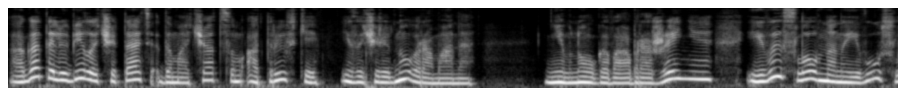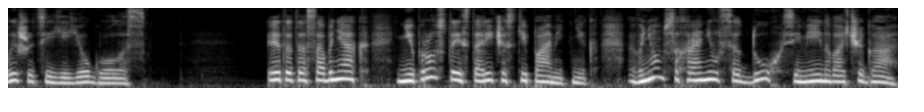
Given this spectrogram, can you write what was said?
Агата любила читать домочадцам отрывки из очередного романа. Немного воображения, и вы словно наяву слышите ее голос — этот особняк не просто исторический памятник, в нем сохранился дух семейного очага.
